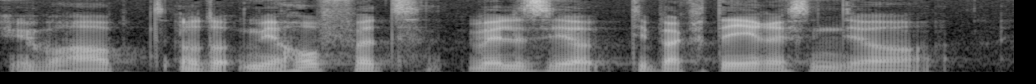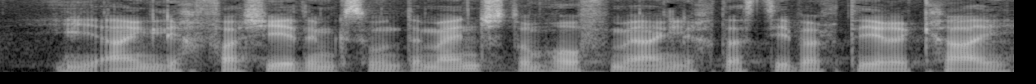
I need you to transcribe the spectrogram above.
überhaupt, oder wir hoffen, weil es ja, die Bakterien sind ja in eigentlich fast jedem gesunden Mensch, darum hoffen wir eigentlich, dass die Bakterien keine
